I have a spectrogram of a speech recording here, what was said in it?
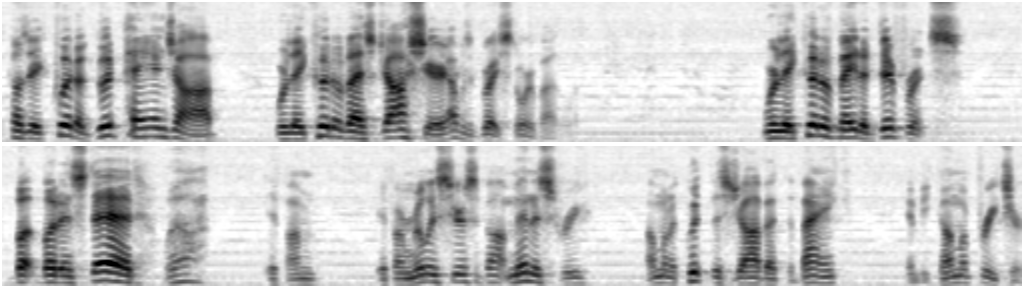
Because they quit a good paying job where they could have, as Josh shared, that was a great story, by the way, where they could have made a difference. But, but instead, well, if I'm, if I'm really serious about ministry, I'm going to quit this job at the bank and become a preacher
